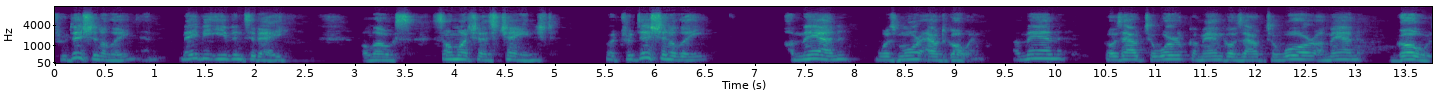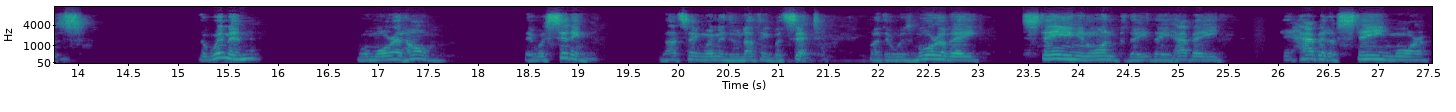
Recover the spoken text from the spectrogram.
Traditionally, and maybe even today, although so much has changed, but traditionally, a man was more outgoing. A man goes out to work, a man goes out to war, a man goes. The women were more at home. They were sitting. I'm not saying women do nothing but sit, but there was more of a staying in one, they, they have a, a habit of staying more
